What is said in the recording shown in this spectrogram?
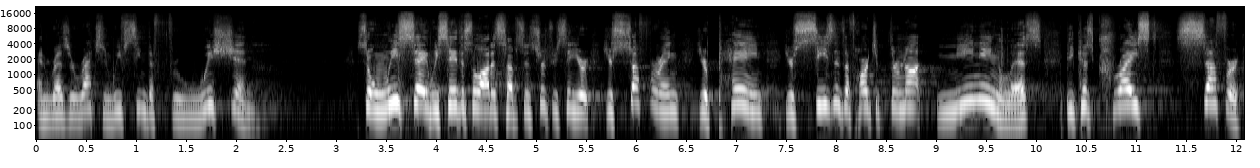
and resurrection. We've seen the fruition. So when we say, we say this a lot at Substance Church, we say your, your suffering, your pain, your seasons of hardship, they're not meaningless because Christ suffered.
